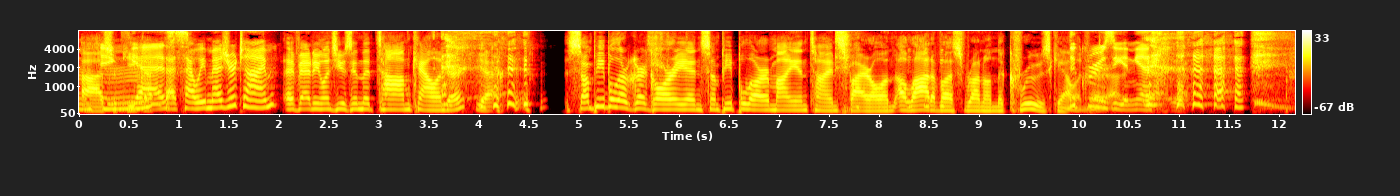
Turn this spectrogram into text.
uh, so Mm, yes. That's how we measure time. if anyone's using the Tom calendar, yeah. some people are Gregorian, some people are Mayan time spiral, and a lot of us run on the cruise calendar. the. Cruisian, yes.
